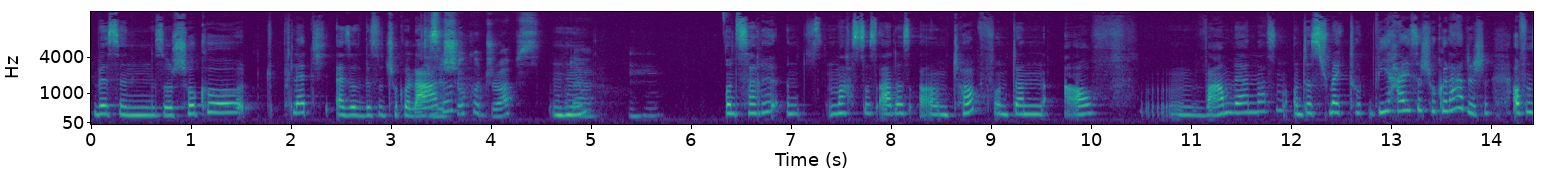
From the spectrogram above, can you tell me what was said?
ein bisschen so Schokoplättchen, also ein bisschen Schokolade. Diese Schokodrops? Mhm. Mhm. Und, und machst das alles am Topf und dann auf warm werden lassen und das schmeckt wie heiße Schokolade auf dem,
